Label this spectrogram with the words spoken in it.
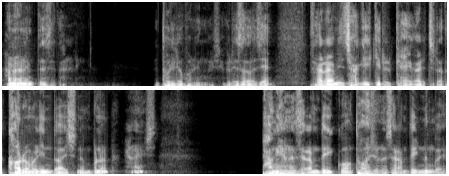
하나님 뜻에 달린 거. 돌려보낸 거죠. 그래서 어제 사람이 자기 길을 계획할지라도 걸음을 인도하시는 분은 하나님이시다. 방해하는 사람도 있고 도와주는 사람도 있는 거예요.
